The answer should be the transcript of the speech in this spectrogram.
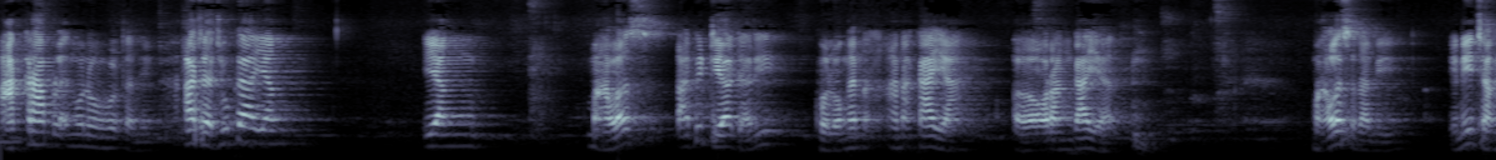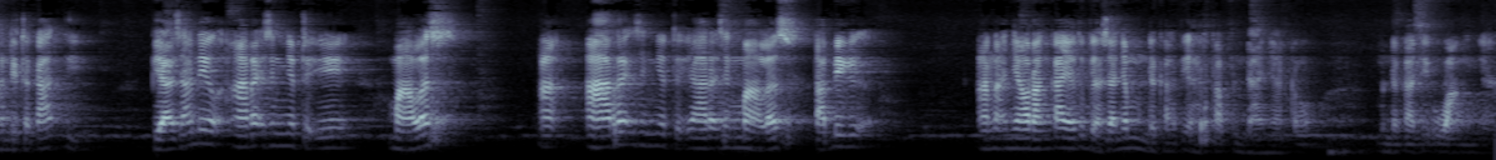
akrab lek ngono Ada juga yang yang males tapi dia dari golongan anak kaya e, orang kaya males tapi ini jangan didekati. Biasanya arek sing nyedeki males arek sing nyedeki arek sing males tapi anaknya orang kaya itu biasanya mendekati harta bendanya toh mendekati uangnya.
